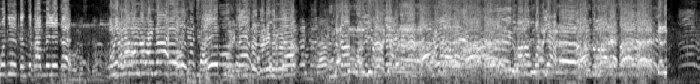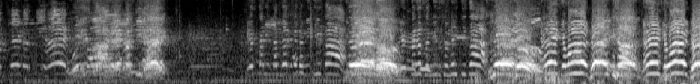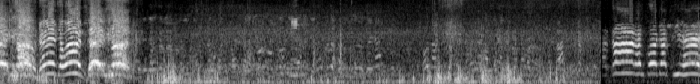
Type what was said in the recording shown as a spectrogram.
मध्ये त्यांचं काम नाहीये काय साहेब तुमच्या तुम्हाला उपटल्या. हैं. शेतकरी संघर्ष समितीचा. शेतकरी संघर्ष समितीचा. जय जवान जय किसान जय जवान जय किसान जय जवान जय किसान सरकार हमको डरती है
